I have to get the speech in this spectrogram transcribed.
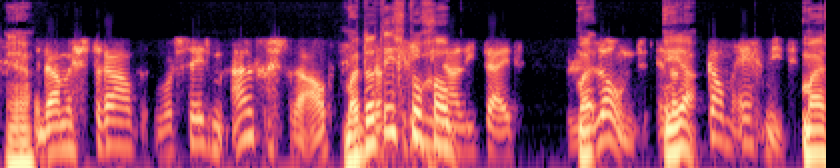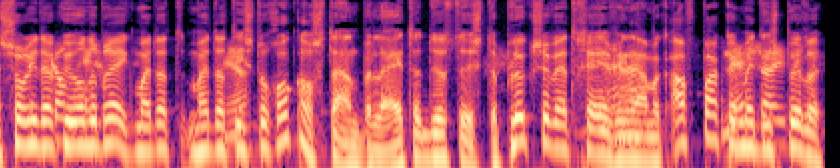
Ja. En daarmee straalt, wordt steeds meer uitgestraald... Maar dat, dat is toch al... Maar, loont. En dat ja, kan echt niet. Maar sorry dat, dat ik u onderbreek, maar dat, maar dat ja. is toch ook al staand beleid? Dus is de plukse wetgeving namelijk afpakken nee, met die spullen.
